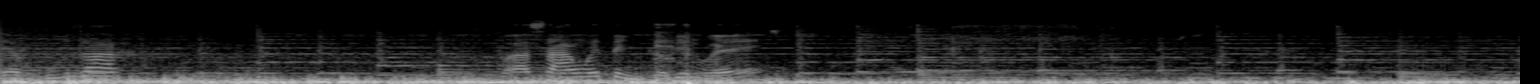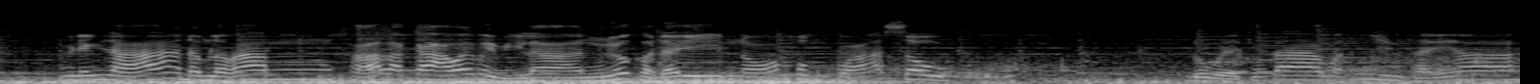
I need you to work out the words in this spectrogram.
Đèo Phú Gia. Và sang với tỉnh Thừa Thiên Huế. Mình đánh giá đầm Lập An khá là cao ấy bởi vì là nước ở đây nó không quá sâu. Đủ để chúng ta vẫn nhìn thấy uh,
